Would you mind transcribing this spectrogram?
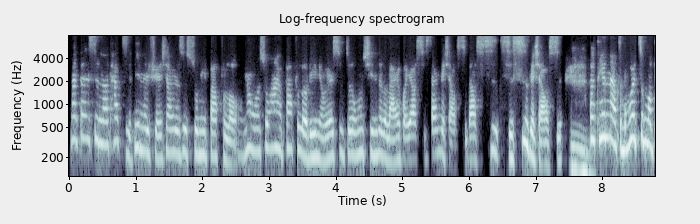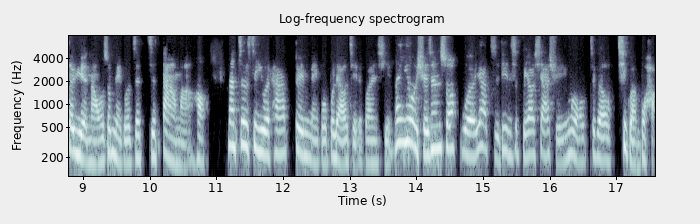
那但是呢，他指定的学校又是 SUNY Buffalo。那我说，哎，Buffalo 离纽约市中心这个来回要十三个小时到四十四个小时。嗯，那天哪，怎么会这么的远呢？我说，美国这这大嘛，哈。那这是因为他对美国不了解的关系。那也有学生说，我要指定是不要下雪，因为我这个气管不好。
